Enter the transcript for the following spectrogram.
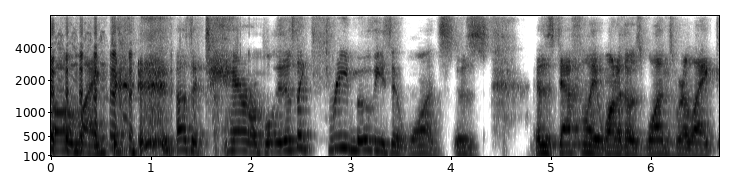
Oh, oh my god, that was a terrible. It was like three movies at once. It was it was definitely one of those ones where like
